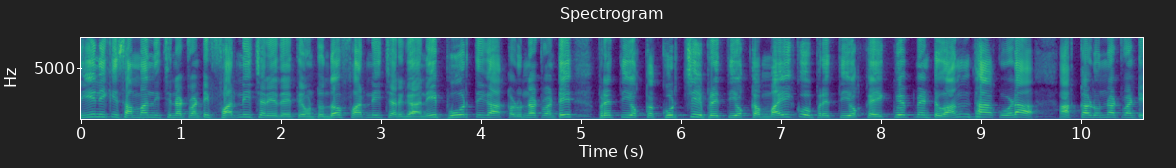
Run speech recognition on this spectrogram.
దీనికి సంబంధించినటువంటి ఫర్నిచర్ ఏదైతే ఉంటుందో ఫర్నిచర్ కానీ పూర్తిగా అక్కడ ఉన్నటువంటి ప్రతి ఒక్క కుర్చీ ప్రతి ఒక్క మైకు ప్రతి ఒక్క ఎక్విప్మెంట్ అంతా కూడా అక్కడ ఉన్నటువంటి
